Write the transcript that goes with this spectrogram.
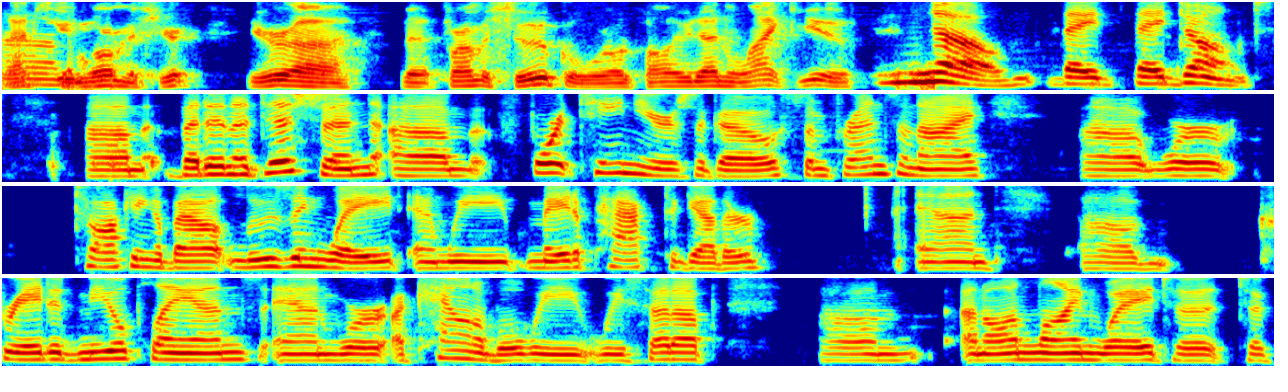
That's um, enormous. You're you're uh the pharmaceutical world probably doesn't like you. No, they they don't. Um, but in addition, um, 14 years ago, some friends and I uh, were talking about losing weight, and we made a pact together and um, created meal plans and were accountable. We we set up um, an online way to to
